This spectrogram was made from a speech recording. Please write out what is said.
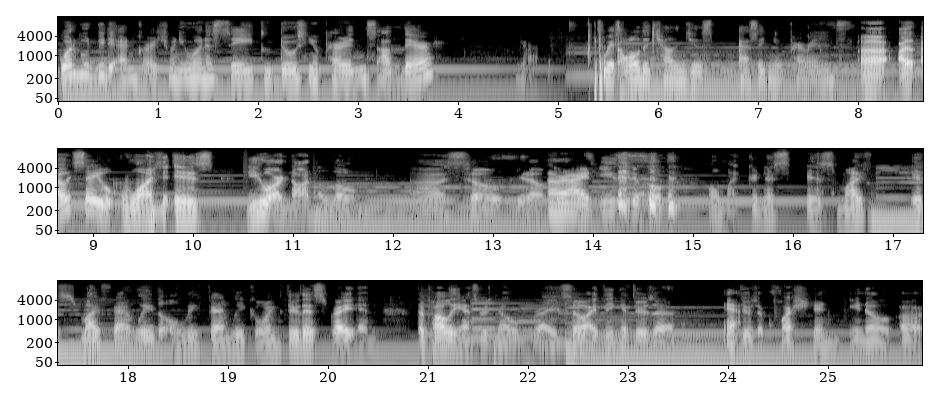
what would be the encouragement you want to say to those new parents out mm. there yeah with all the challenges as a new parent uh i, I would say one is you are not alone uh so you know all right it's easy to go oh my goodness is my is my family the only family going through this right and the probably answer is no right so i think if there's a yeah. if there's a question, you know, uh,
